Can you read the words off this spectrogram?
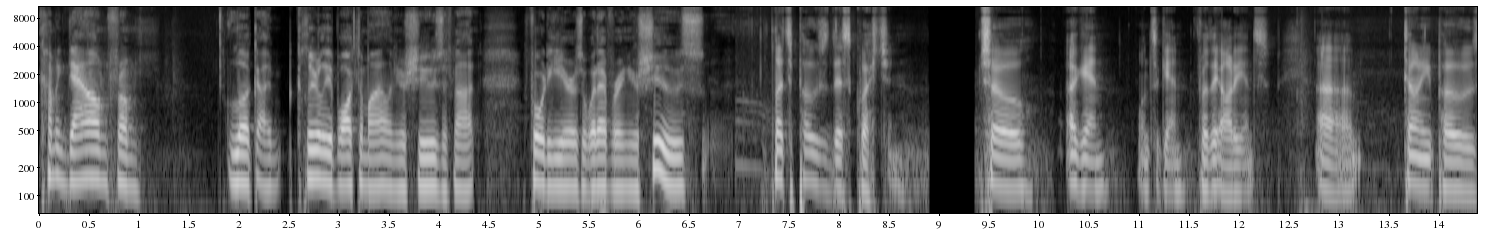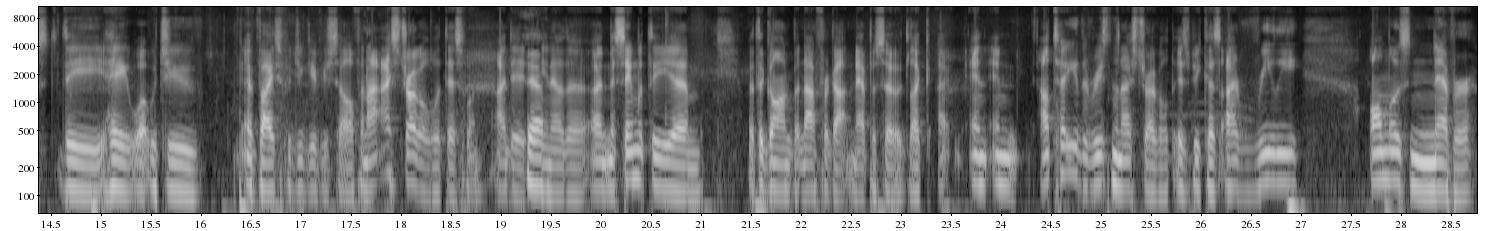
coming down from look, I clearly have walked a mile in your shoes, if not 40 years or whatever in your shoes. Let's pose this question. So, again, once again, for the audience, um, Tony posed the, "Hey, what would you advice would you give yourself?" And I, I struggled with this one. I did. Yeah. You know the and the same with the um, with the gone but not forgotten episode. Like, I, and and I'll tell you the reason that I struggled is because I really almost never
